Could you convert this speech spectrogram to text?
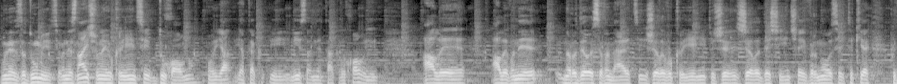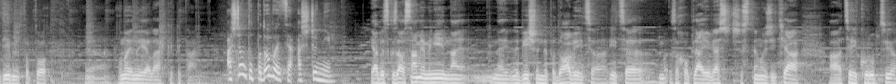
вони задумуються, вони знають, що вони українці духовно. Бо Я, я так і Ліса не так виховую. Але, але вони народилися в Америці, жили в Україні, тут жили, жили десь інше і вернулися і таке подібне. Тобто е, воно не є легке питання. А що вам тут подобається, а що ні? Я би сказав, саме мені най, най, найбільше не подобається, і це захопляє весь частину життя. Це і корупція,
